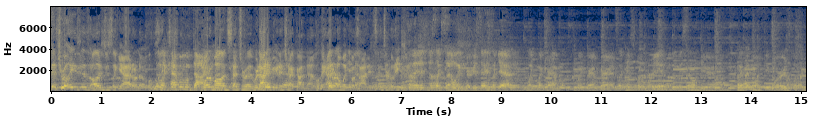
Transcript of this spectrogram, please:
Central Asia is always just like, yeah, I don't know. Like half of them died. Put them and all in Central. We're not even gonna check on them. Like, I don't know what goes on in Central So they Asia. just like settled in Kyrgyzstan. He's like, yeah, like my grand, my grandparents, like they spoke Korean, but then they settled here. Like I know a few words, but like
